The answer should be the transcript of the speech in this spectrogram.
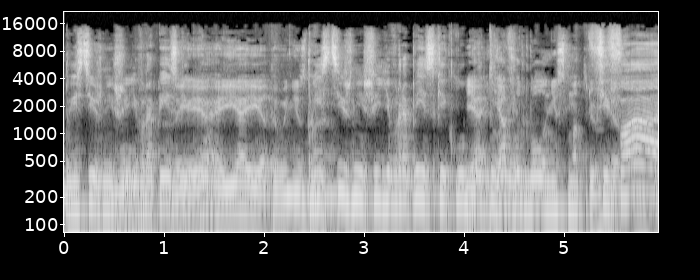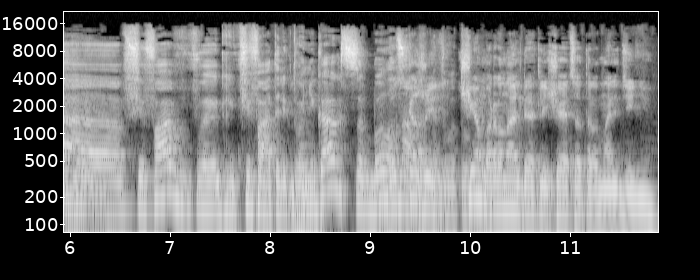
престижнейший ну, европейский я, клуб. Я, я и этого не знаю. Престижнейший европейский клуб клубный я. Я футбол не смотрю. FIFA, FIFA, FIFA от Electronic Arts было Вот скажи, чем Рональдо отличается от Рональдини?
